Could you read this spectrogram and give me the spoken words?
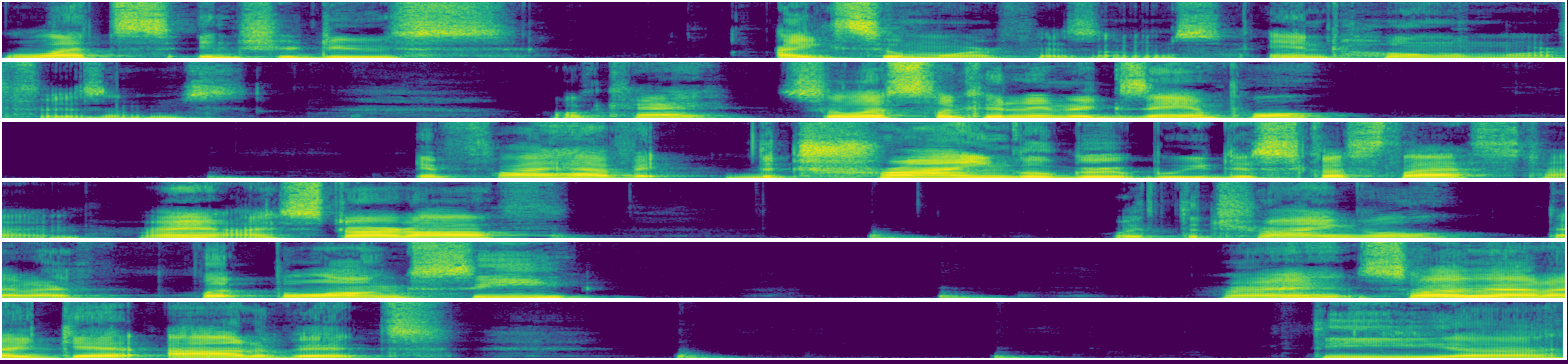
let's introduce isomorphisms and homomorphisms. Okay, so let's look at an example. If I have the triangle group we discussed last time, right? I start off with the triangle that I flip along C, right? So that I get out of it the uh,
